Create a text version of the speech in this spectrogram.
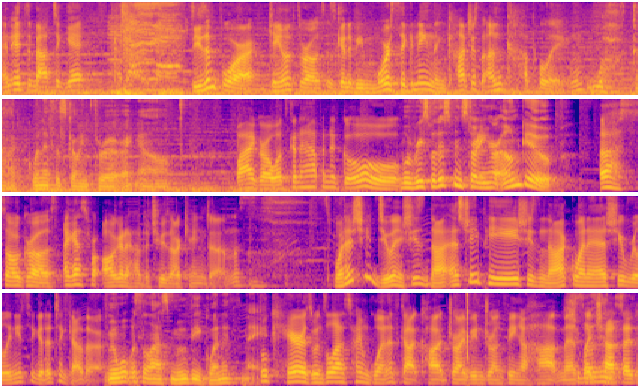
And it's about to get Season 4, Game of Thrones, is gonna be more sickening than conscious uncoupling. Oh, God, Gwyneth is going through it right now. Why, girl? What's gonna happen to Goop? Well, Reese Witherspoon's starting her own goop. Ugh, so gross. I guess we're all gonna have to choose our kingdoms. What is she doing? She's not SJP, she's not Gwyneth. She really needs to get it together. I mean, what was the last movie Gwyneth made? Who cares? When's the last time Gwyneth got caught driving drunk, being a hot mess, She like chastised?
